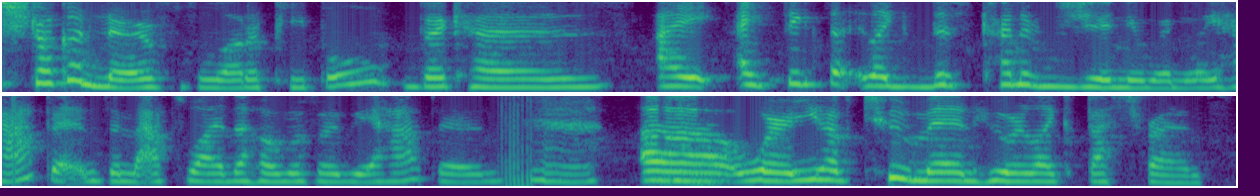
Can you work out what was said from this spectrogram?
struck a nerve with a lot of people because i i think that like this kind of genuinely happens and that's why the homophobia happens uh, where you have two men who are like best friends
